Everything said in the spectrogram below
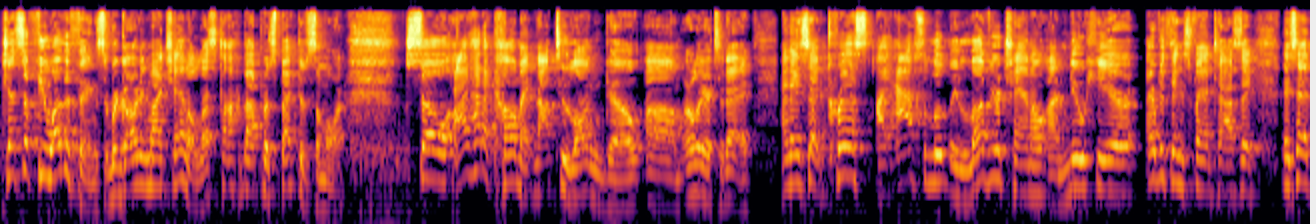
just a few other things regarding my channel. Let's talk about perspective some more. So I had a comment not too long ago, um, earlier today, and they said, Chris, I absolutely love your channel. I'm new here. Everything's fantastic. They said,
